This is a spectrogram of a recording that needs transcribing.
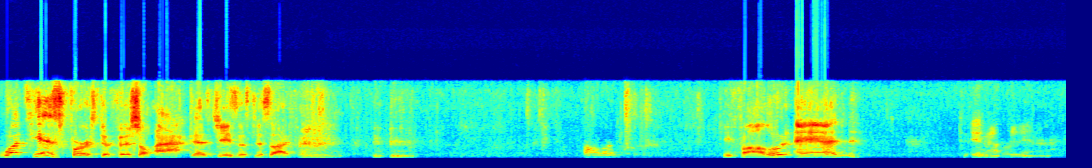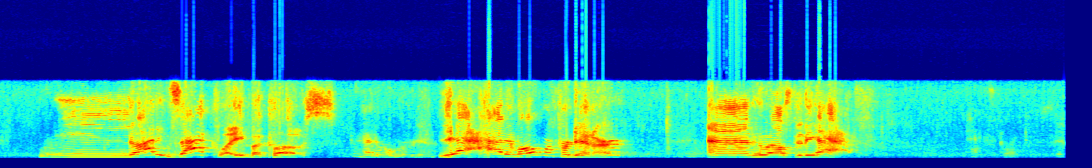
what's his first official act as Jesus' disciple? Followed. He followed and Took him out to dinner. not exactly, but close. Had him over here. Yeah, had him over for dinner. And who else did he have? Tax collectors.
